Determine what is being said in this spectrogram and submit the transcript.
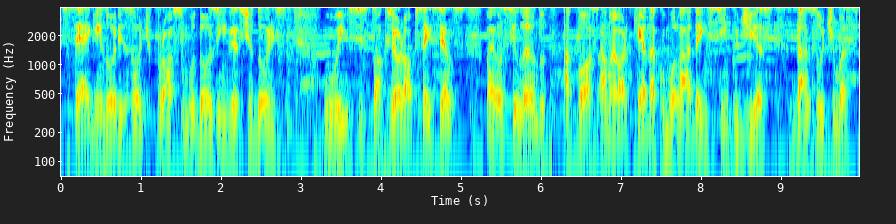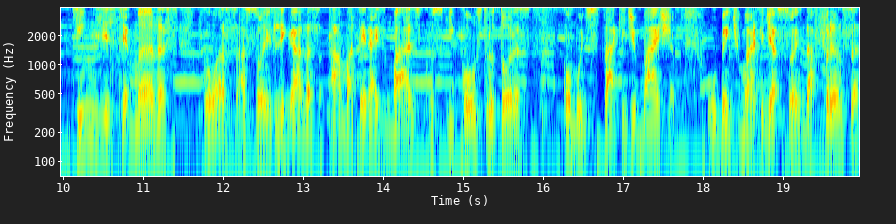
seguem no horizonte próximo dos investidores. O índice Stocks Europe 600 vai oscilando após a maior queda acumulada em cinco dias das últimas 15 semanas, com as ações ligadas a materiais básicos e construtoras como destaque de baixa. O benchmark de ações da França,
